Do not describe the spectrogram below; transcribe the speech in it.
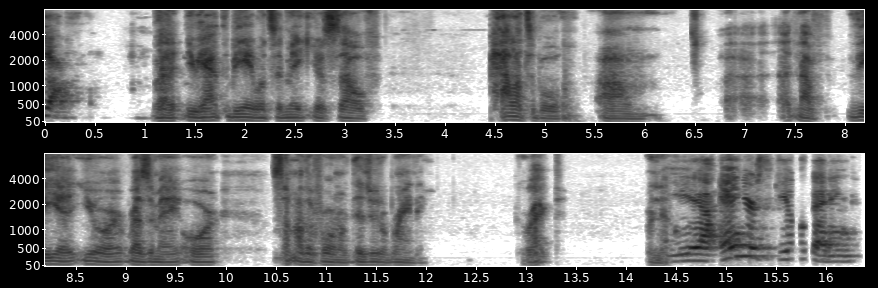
Yes. But you have to be able to make yourself palatable um, uh, enough via your resume or some other form of digital branding. Correct? Or no? Yeah, and your skill setting.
